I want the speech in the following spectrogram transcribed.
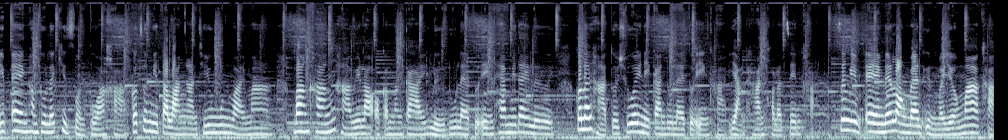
อิฟเองทำธุรกิจส่วนตัวค่ะ ก็จะมีตารางงานที่ยุ่งวุ่นวายมาก บางครั้งหาเวลาออกกำลังกาย หรือดูแลตัวเองแทบไม่ได้เลย ก็เลยหาตัวช่วยในการดูแลตัวเองค่ะ อย่างทานคอลลาเจนค่ะ ซึ่งอิฟเองได้ลองแบรนด์อื่นมาเยอะมากค่ะ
